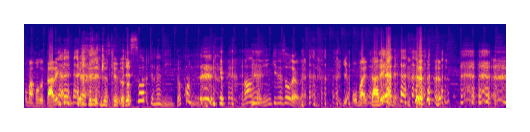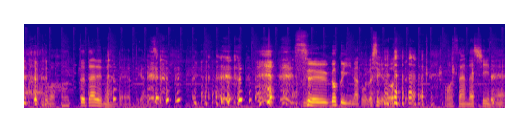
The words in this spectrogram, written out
お前ほんと誰やねんって言われてるんですけえど。売れそうって何？どこに？なんか人気出そうだよね。いやお前誰やねん。あもうほんと誰なんだよって感じ。すごくいいなと思いましたけど。王さんらしいね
